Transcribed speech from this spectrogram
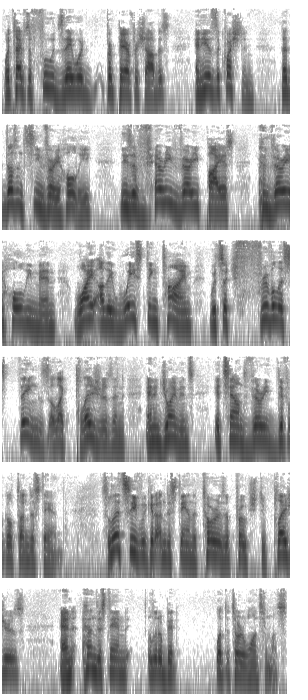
what types of foods they would prepare for Shabbos. And here's the question that doesn't seem very holy. These are very, very pious and very holy men. Why are they wasting time with such frivolous things like pleasures and, and enjoyments, it sounds very difficult to understand. So let's see if we can understand the Torah's approach to pleasures and understand a little bit what the Torah wants from us.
